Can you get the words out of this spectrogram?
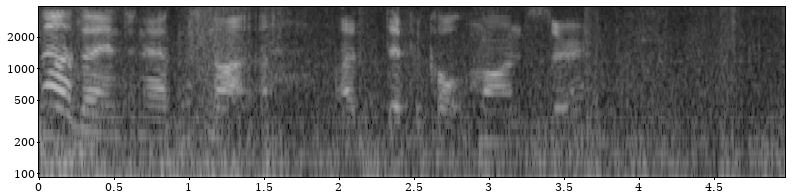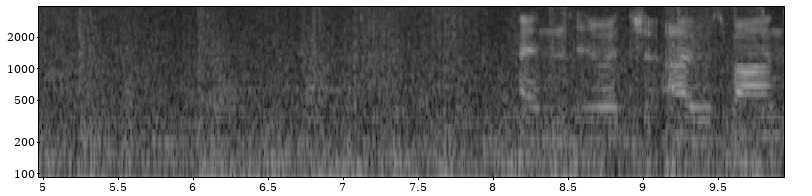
no, the Anjanath's not a, difficult monster. And in which I respond,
